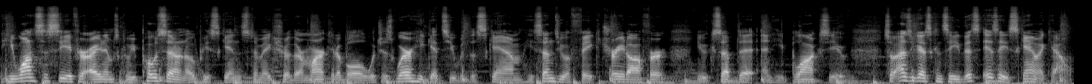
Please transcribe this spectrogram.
He wants to see if your items can be posted on opskins to make sure they're marketable, which is where he gets you with the scam. He sends you a fake trade offer, you accept it, and he blocks you. So as you guys can see, this is a scam account.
